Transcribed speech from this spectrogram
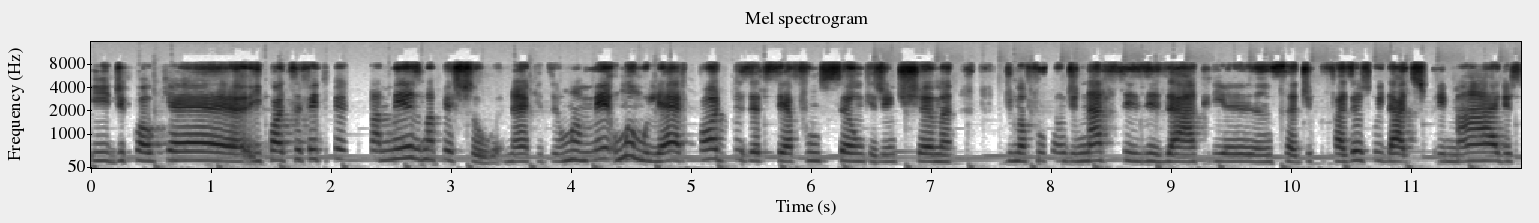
e de qualquer e pode ser feito pela mesma pessoa, né? Quer dizer, uma uma mulher pode exercer a função que a gente chama de uma função de narcisizar a criança, de fazer os cuidados primários,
